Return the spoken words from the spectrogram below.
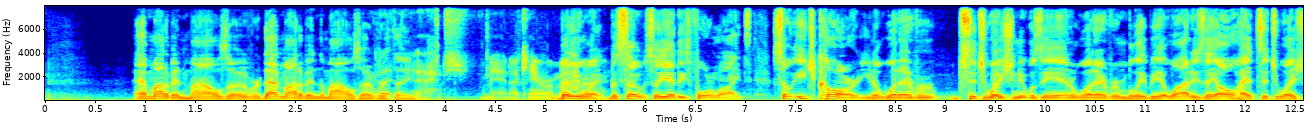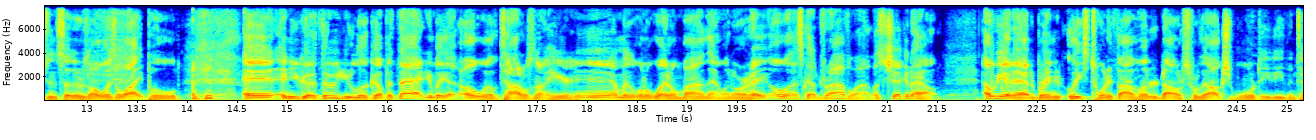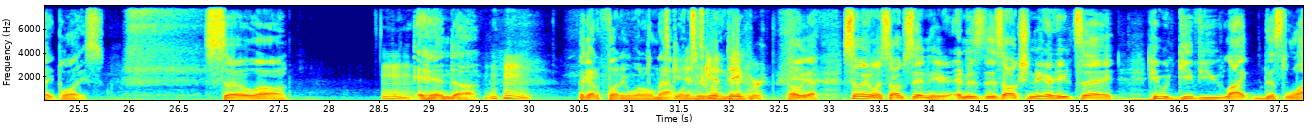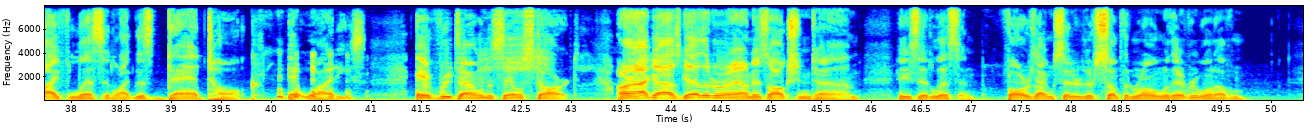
That might have been miles over. That might have been the miles over uh, thing. Uh, Man, I can't remember. But anyway, but so so you had these four lights. So each car, you know, whatever situation it was in or whatever, and believe me, at Whitey's they all had situations, so there was always a light pulled. and and you go through and you look up at that and you'll be like, oh well, the title's not here. Eh, I'm gonna want to wait on buying that one. Or hey, oh that's got a drive light. Let's check it out. Oh yeah, they had to bring at least twenty five hundred dollars for the auction warranty to even take place. So uh and uh I got a funny one on that one it's too. getting one deeper. Oh yeah. So anyway, so I'm sitting here, and this this auctioneer, he'd say he would give you like this life lesson, like this dad talk at Whitey's every time when the sales start. All right, guys, gathered around. It's auction time. He said, "Listen, far as I consider, there's something wrong with every one of them."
